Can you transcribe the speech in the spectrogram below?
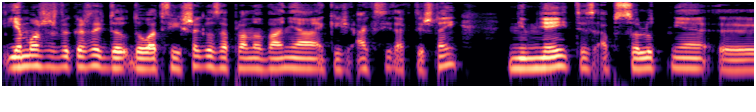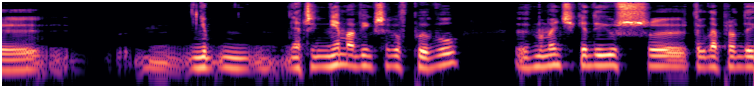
je możesz wykorzystać do, do łatwiejszego zaplanowania jakiejś akcji taktycznej. Niemniej to jest absolutnie, yy, nie, znaczy nie ma większego wpływu w momencie, kiedy już yy, tak naprawdę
